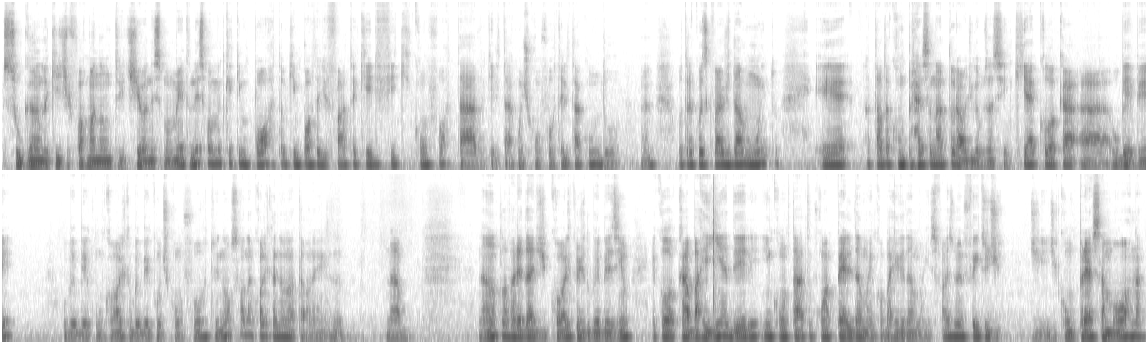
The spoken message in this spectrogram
sugando aqui de forma não nutritiva nesse momento? Nesse momento o que, é que importa? O que importa de fato é que ele fique confortável, que ele está com desconforto, ele está com dor. Né? Outra coisa que vai ajudar muito é a tal da compressa natural, digamos assim, que é colocar a, o bebê, o bebê com cólica, o bebê com desconforto, e não só na cólica neonatal, né? Na, na ampla variedade de cólicas do bebezinho, é colocar a barriguinha dele em contato com a pele da mãe, com a barriga da mãe. Isso faz um efeito de, de, de compressa morna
